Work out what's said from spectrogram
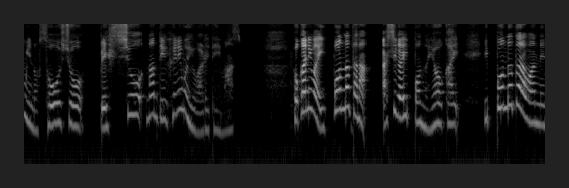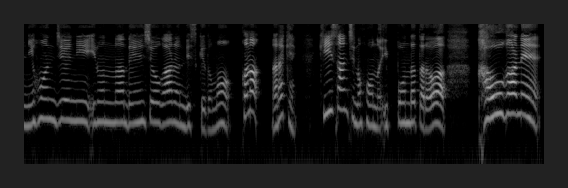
民の総称、別称なんていうふうにも言われています。他には一本だたら、足が一本の妖怪。一本だたらはね、日本中にいろんな伝承があるんですけども、この奈良県、紀伊山地の方の一本だたらは、顔がね、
